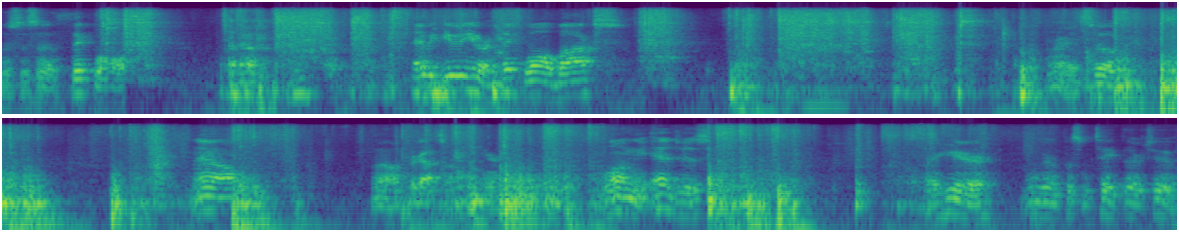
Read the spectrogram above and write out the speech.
This is a thick wall, heavy duty or thick wall box. Alright, so now, well, I forgot something here. Along the edges, right here, I'm going to put some tape there too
